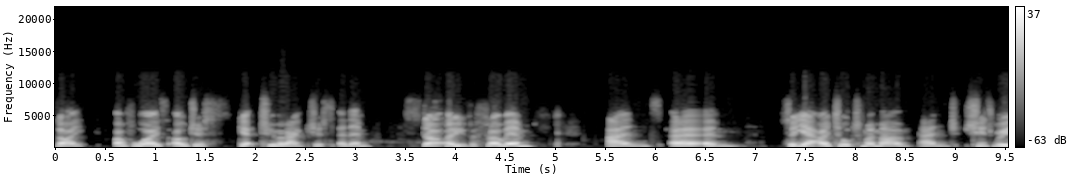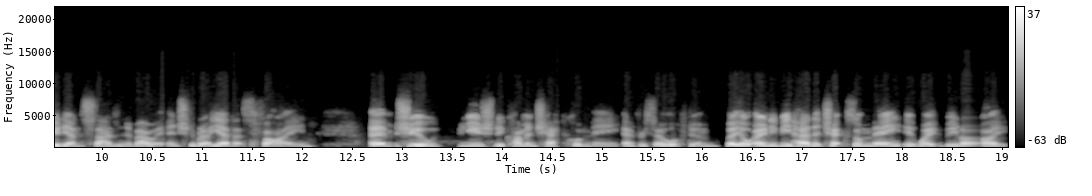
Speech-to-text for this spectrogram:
like, otherwise I'll just get too anxious and then start overflowing. And um, so, yeah, I talk to my mum and she's really understanding about it. And she'll be like, yeah, that's fine. Um, she'll usually come and check on me every so often, but it'll only be her that checks on me. It won't be like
